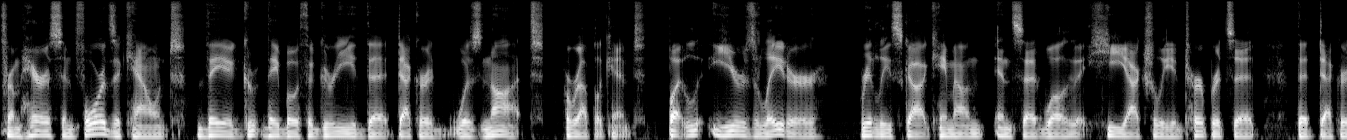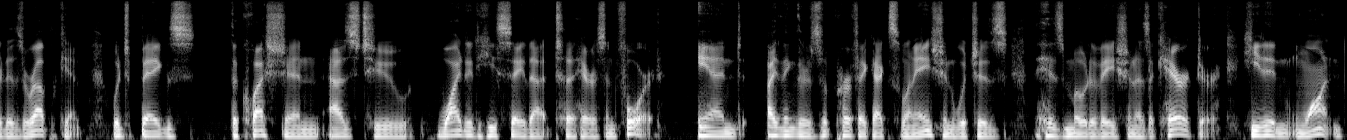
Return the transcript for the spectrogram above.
from Harrison Ford's account, they ag- they both agreed that Deckard was not a replicant. But l- years later, Ridley Scott came out and said, well, he actually interprets it that Deckard is a replicant, which begs the question as to why did he say that to Harrison Ford? And I think there's a perfect explanation, which is his motivation as a character. He didn't want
